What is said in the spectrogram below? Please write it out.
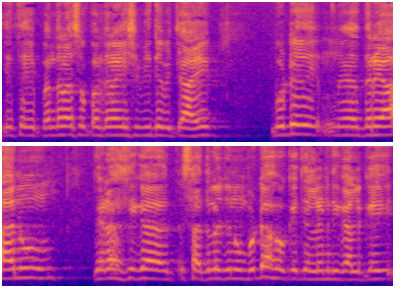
ਜਿੱਥੇ 1515 ਈਸਵੀ ਦੇ ਵਿੱਚ ਆਏ। ਬੁੱਢੇ ਦਰਿਆ ਨੂੰ ਜਿਹੜਾ ਸੀਗਾ ਸਤਲੁਜ ਨੂੰ ਬੁੱਢਾ ਹੋ ਕੇ ਚੱਲਣ ਦੀ ਗੱਲ ਕਹੀ।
